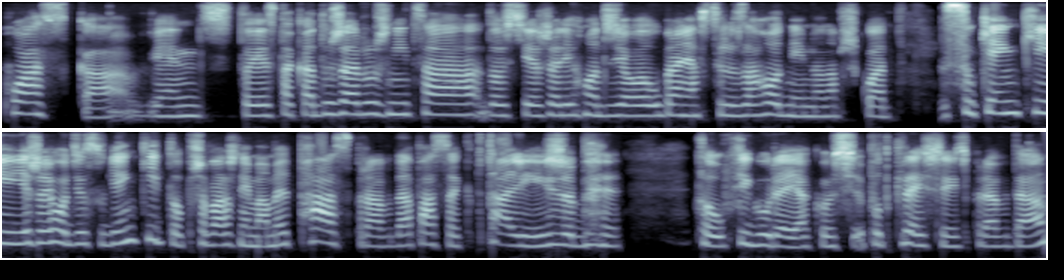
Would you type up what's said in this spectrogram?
płaska, więc to jest taka duża różnica dość, jeżeli chodzi o ubrania w stylu zachodnim, no na przykład sukienki, jeżeli chodzi o sukienki, to przeważnie mamy pas, prawda, pasek talii, żeby tą figurę jakoś podkreślić, prawda.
